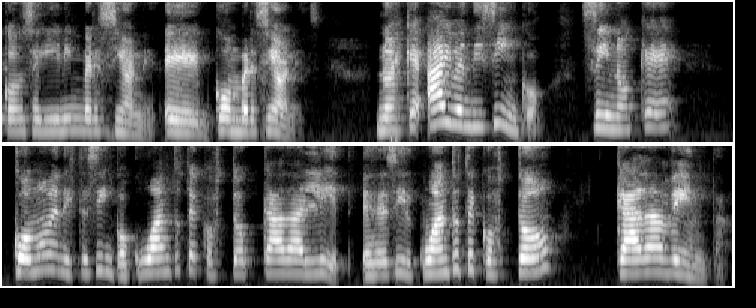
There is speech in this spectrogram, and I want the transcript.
conseguir inversiones, eh, conversiones. No es que, ay, vendí cinco, sino que, ¿cómo vendiste cinco? ¿Cuánto te costó cada lead? Es decir, ¿cuánto te costó cada venta?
